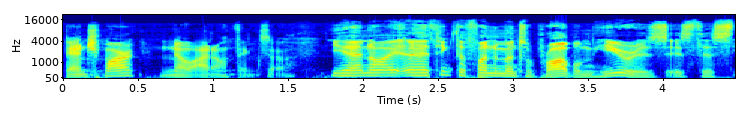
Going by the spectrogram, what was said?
benchmark? No, I don't think so. Yeah, no, I, I think the fundamental problem here is is this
